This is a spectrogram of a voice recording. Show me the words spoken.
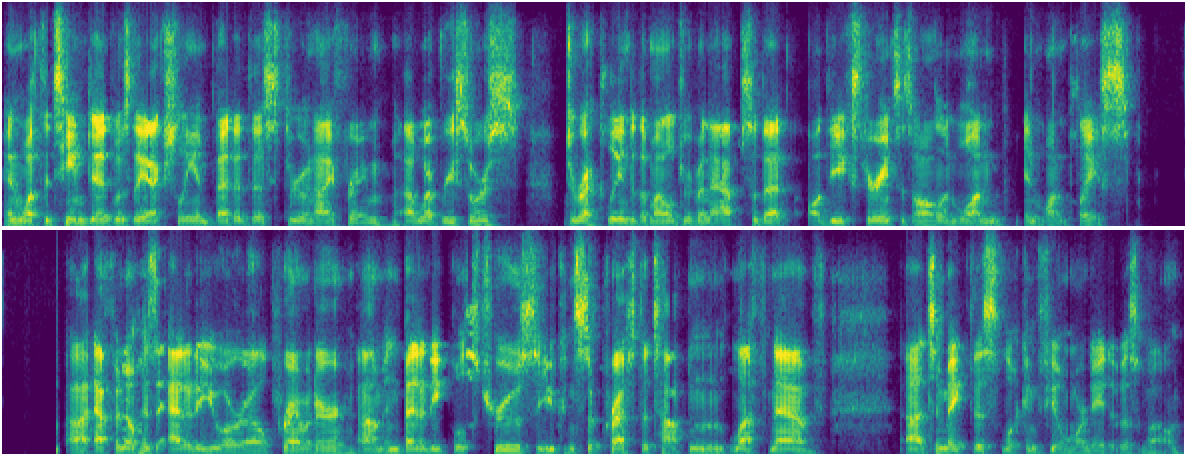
And what the team did was they actually embedded this through an iframe uh, web resource directly into the model-driven app so that the experience is all in one in one place. Uh, F&O has added a URL parameter, um, embedded equals true, so you can suppress the top and left nav uh, to make this look and feel more native as well.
